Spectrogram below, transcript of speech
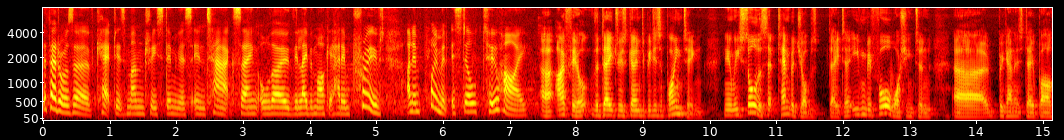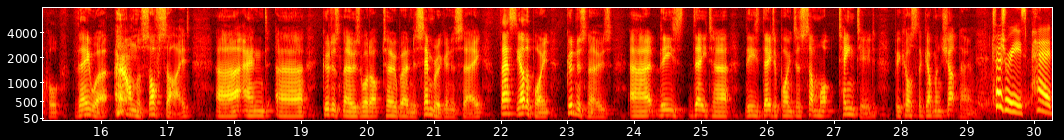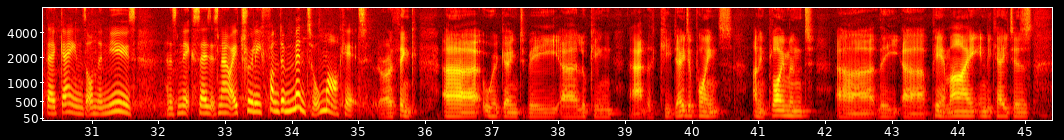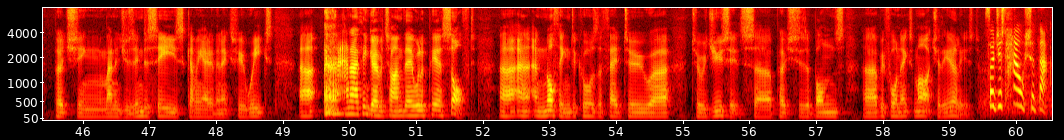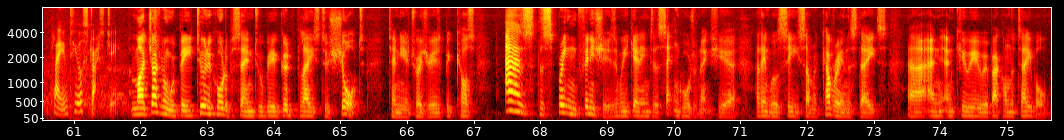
The Federal Reserve kept its monetary stimulus intact, saying although the labour market had improved, unemployment is still too high. Uh, I feel the data is going to be disappointing. You know, we saw the September jobs data even before Washington uh, began its debacle. They were on the soft side. Uh, and uh, goodness knows what October and December are going to say. That's the other point. Goodness knows uh, these data these data points are somewhat tainted because the government shutdown. Treasuries pared their gains on the news, and as Nick says, it's now a truly fundamental market. I think uh, we're going to be uh, looking at the key data points, unemployment, uh, the PMI indicators purchasing managers' indices coming out in the next few weeks. Uh, and I think over time they will appear soft uh, and, and, nothing to cause the Fed to, uh, to reduce its uh, purchases of bonds uh, before next March at the earliest. So, just how should that play into your strategy? My judgment would be two and a quarter percent would be a good place to short 10 year treasuries because as the spring finishes and we get into the second quarter of next year, I think we'll see some recovery in the States uh, and, and QE be back on the table.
